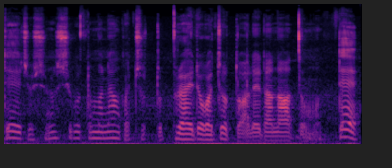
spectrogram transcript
て助手の仕事もなんかちょっとプライドがちょっとあれだなと思って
